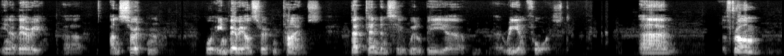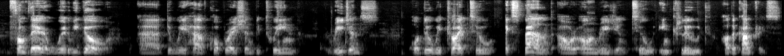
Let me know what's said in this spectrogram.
in a very uh, uncertain or in very uncertain times, that tendency will be uh, reinforced. Um, from, from there, where do we go? Uh, do we have cooperation between regions? or do we try to expand our own region to include other countries?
